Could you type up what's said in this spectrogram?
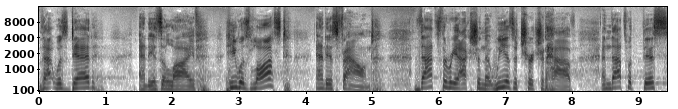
that was dead and is alive. He was lost and is found. That's the reaction that we as a church should have. And that's what this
